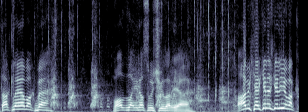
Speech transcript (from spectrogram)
Taklaya bak be. Vallahi nasıl uçuyorlar ya. Abi kerkenes geliyor bak.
